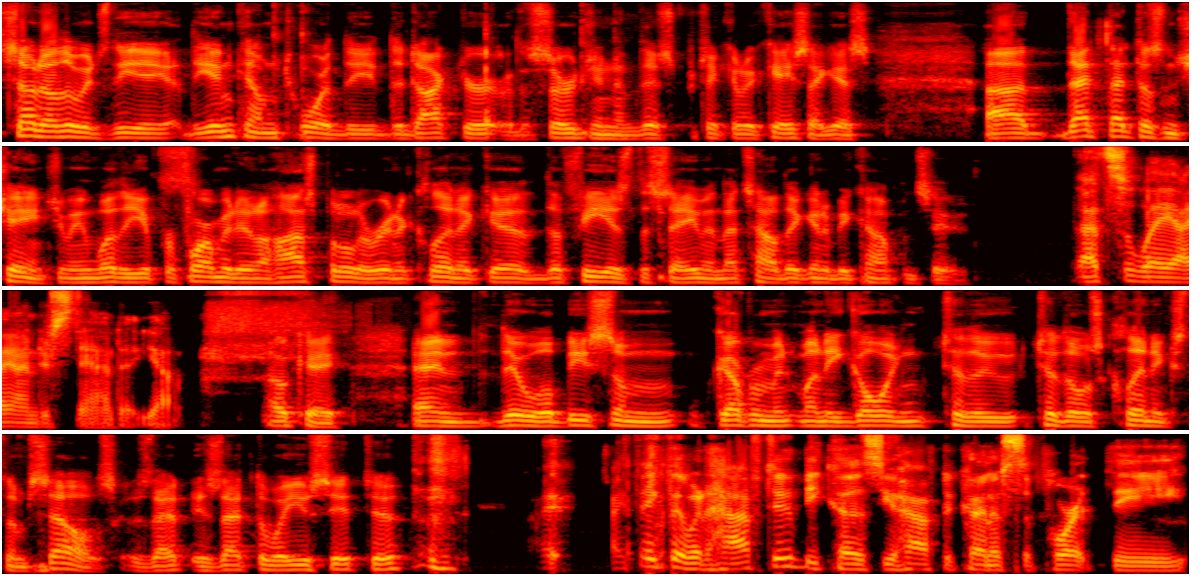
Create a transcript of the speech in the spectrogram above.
So, in other words, the the income toward the the doctor or the surgeon in this particular case, I guess, uh, that that doesn't change. I mean, whether you perform it in a hospital or in a clinic, uh, the fee is the same, and that's how they're going to be compensated. That's the way I understand it. Yeah. Okay, and there will be some government money going to the to those clinics themselves. Is that is that the way you see it too? I, I think they would have to because you have to kind of support the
